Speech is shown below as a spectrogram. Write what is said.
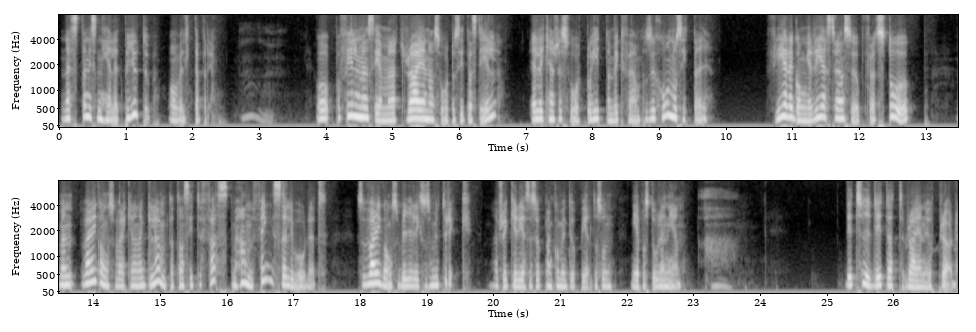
nästan i sin helhet på Youtube om man vill titta på det. Och på filmen ser man att Ryan har svårt att sitta still eller kanske svårt att hitta en bekväm position att sitta i. Flera gånger reser han sig upp för att stå upp, men varje gång så verkar han ha glömt att han sitter fast med handfängsel i bordet. Så varje gång så blir det liksom som ett tryck. Han försöker resa sig upp, han kommer inte upp helt och så ner på stolen igen. Det är tydligt att Ryan är upprörd.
